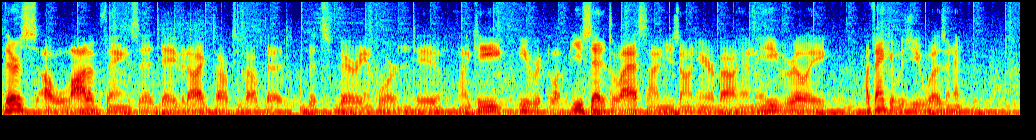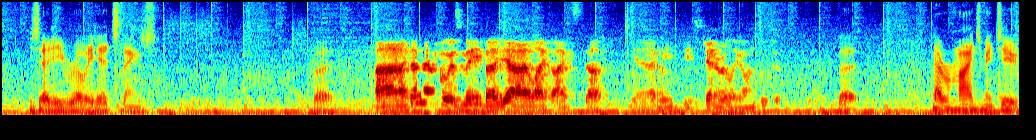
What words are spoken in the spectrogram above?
There's a lot of things that David Icke talks about that that's very important too. Like he he you said it the last time you was on here about him. He really I think it was you, wasn't it? You said he really hits things. But Uh, I don't know if it was me, but yeah, I like Icke stuff. You know, Yeah. he, he's generally onto it. but that reminds me too.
